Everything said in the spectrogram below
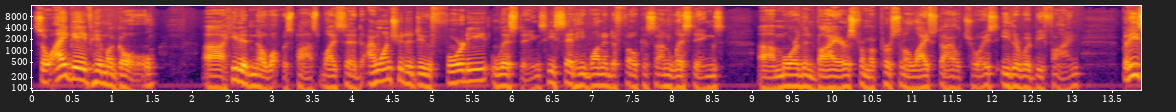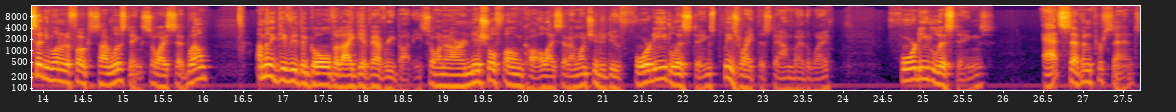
So I gave him a goal. Uh, he didn't know what was possible. I said, I want you to do 40 listings. He said he wanted to focus on listings uh, more than buyers from a personal lifestyle choice. Either would be fine. But he said he wanted to focus on listings. So I said, Well, I'm going to give you the goal that I give everybody. So in our initial phone call, I said, I want you to do 40 listings. Please write this down, by the way. 40 listings at 7%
